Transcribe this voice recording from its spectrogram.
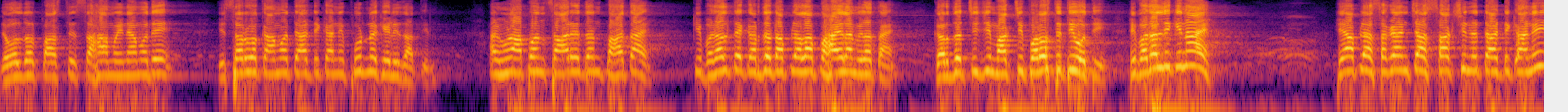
जवळजवळ पाच ते सहा महिन्यामध्ये ही सर्व कामं त्या ठिकाणी पूर्ण केली जातील. आणि म्हणून आपण सारे जण पाहताय की बदलते कर्जत आपल्याला पाहायला मिळत आहे. कर्जतची जी मागची परिस्थिती होती ही बदलली की नाही? हे आपल्या सगळ्यांच्या साक्षीने त्या ठिकाणी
